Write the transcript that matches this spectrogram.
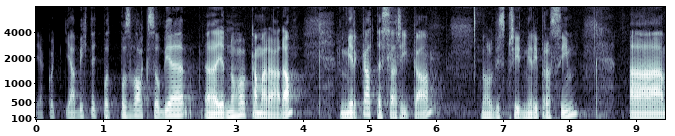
Jako, já bych teď pozval k sobě eh, jednoho kamaráda, Mirka Tesaříka. Mohl bys přijít, Miri, prosím. A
